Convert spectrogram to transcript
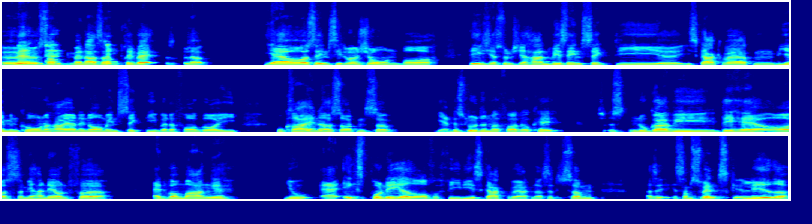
øh, Men- som, men- men altså, men- privat... Eller, jeg er jo også i en situation, hvor dels jeg synes, jeg har en vis indsigt i, øh, i skakverdenen. Via min kone har jeg en enorm indsigt i, hvad der foregår i Ukraine og sådan. Så jeg besluttede mig for, at okay, nu gør vi det her, og også som jeg har nævnt før, at hvor mange jo er eksponeret over for FIDE i skakverdenen. Altså som, altså som svensk leder,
